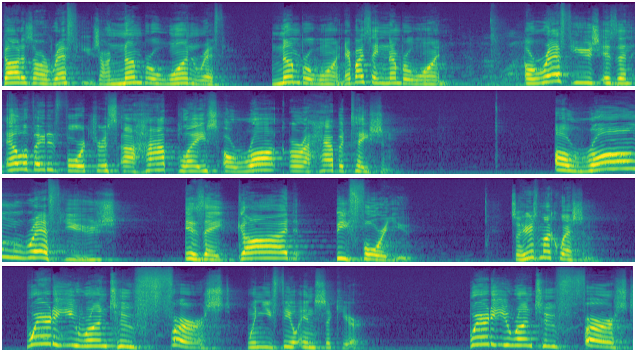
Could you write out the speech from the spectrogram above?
God is our refuge, our number one refuge. Number one. Everybody say number one. A refuge is an elevated fortress, a high place, a rock, or a habitation. A wrong refuge is a God before you. So here's my question Where do you run to first when you feel insecure? Where do you run to first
